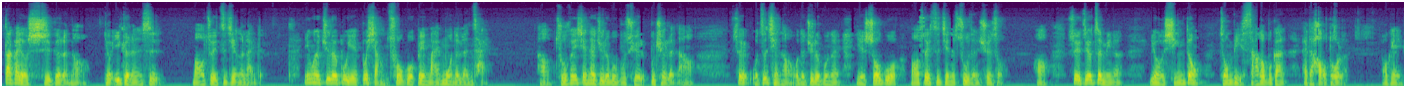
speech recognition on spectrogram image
大概有十个人哈，有一个人是毛遂自荐而来的，因为俱乐部也不想错过被埋没的人才。好，除非现在俱乐部不缺不缺人啊。所以我之前哈，我的俱乐部呢也收过毛遂自荐的素人选手，好，所以这就证明了有行动总比啥都不干来的好多了。OK，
